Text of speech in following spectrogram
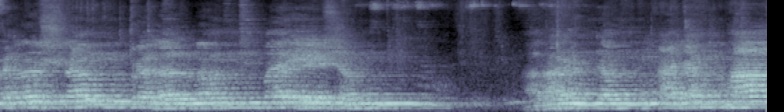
प्रकृष्णं प्रगल्भं परेशम्। अखण्डम् अजम्भा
